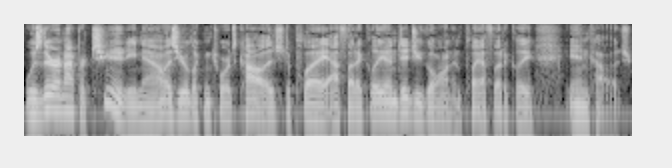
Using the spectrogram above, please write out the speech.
Was there an opportunity now as you're looking towards college to play athletically? And did you go on and play athletically in college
